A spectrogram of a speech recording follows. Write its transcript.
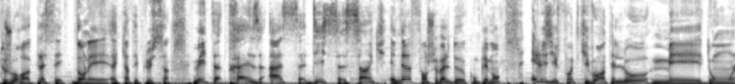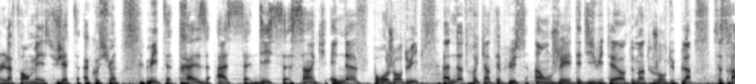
toujours placé dans les quintés plus. 8, 13, As, 10, 5 et 9 en cheval de complément. Elusive Foot qui vaut un tel lot mais dont la forme est sujette à caution. 8, 13, As, 10, 5 et 9 pour aujourd'hui. Notre quintet plus à Angers dès 18h. Demain toujours du plat. Ce sera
